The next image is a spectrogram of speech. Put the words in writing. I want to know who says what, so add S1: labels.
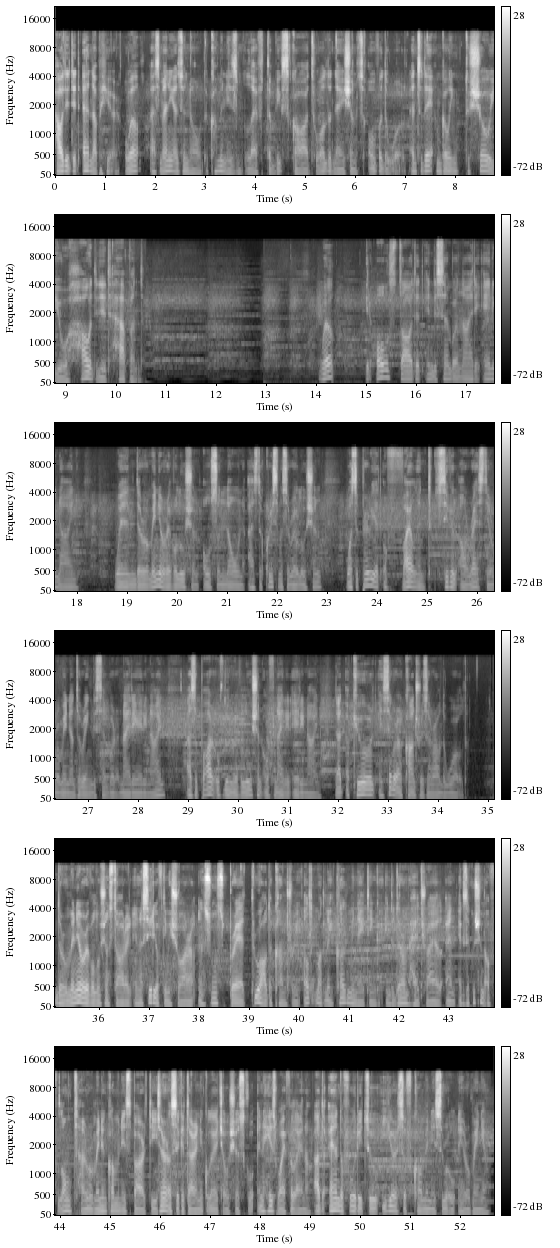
S1: How did it end up here? Well, as many as you know, the communism left a big scar to all the nations over the world. And today I'm going to show you how did it happen. Well, it all started in December 1989 when the Romanian Revolution, also known as the Christmas Revolution, was a period of violent civil unrest in Romania during December 1989 as a part of the revolution of 1989 that occurred in several countries around the world. The Romanian Revolution started in the city of Timișoara and soon spread throughout the country, ultimately culminating in the drumhead trial and execution of longtime Romanian Communist Party General Secretary Nicolae Ceausescu and his wife Elena at the end of 42 years of communist rule in Romania.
